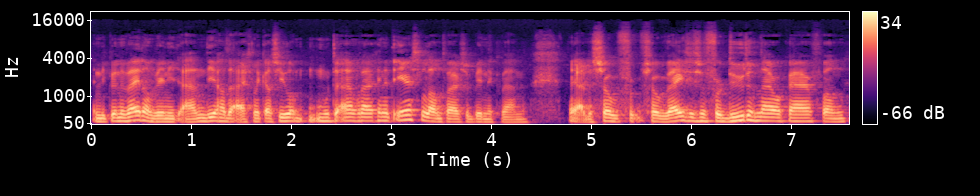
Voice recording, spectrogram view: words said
En die kunnen wij dan weer niet aan. Die hadden eigenlijk asiel moeten aanvragen in het eerste land waar ze binnenkwamen. Nou ja, dus zo, zo wijzen ze voortdurend naar elkaar van...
